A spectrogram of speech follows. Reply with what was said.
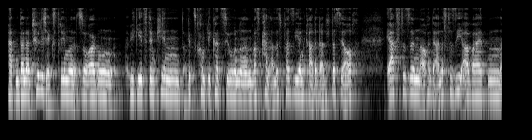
hatten dann natürlich extreme Sorgen, wie geht's dem Kind, gibt's Komplikationen, was kann alles passieren, gerade dadurch, dass sie auch Ärzte sind, auch in der Anästhesie arbeiten,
